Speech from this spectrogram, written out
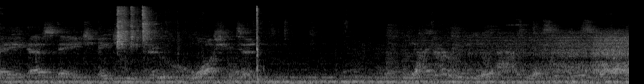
WASHHE2, Washington. Time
